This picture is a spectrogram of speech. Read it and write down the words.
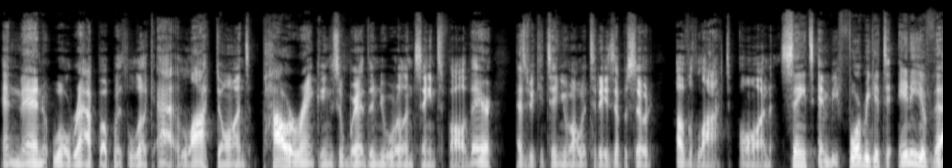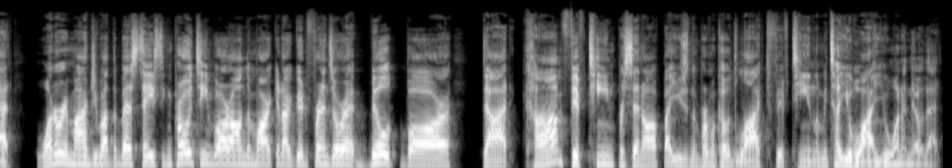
And then we'll wrap up with a look at Locked On's power rankings of where the New Orleans Saints fall there as we continue on with today's episode of Locked On Saints. And before we get to any of that, want to remind you about the best tasting protein bar on the market. Our good friends over at Built Bar com. 15% off by using the promo code locked15 let me tell you why you want to know that.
